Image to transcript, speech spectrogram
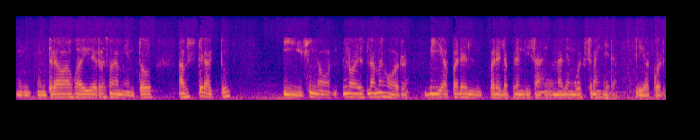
un, trabajo ahí de razonamiento abstracto y si no, no es la mejor vía para el, para el aprendizaje de una lengua extranjera, sí, de acuerdo.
